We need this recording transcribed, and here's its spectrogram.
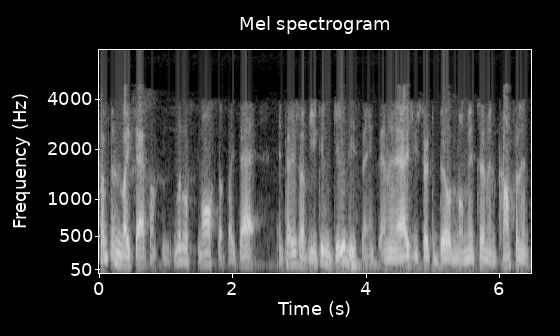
something like that, little small stuff like that, and tell yourself you can do these things. And then as you start to build momentum and confidence,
